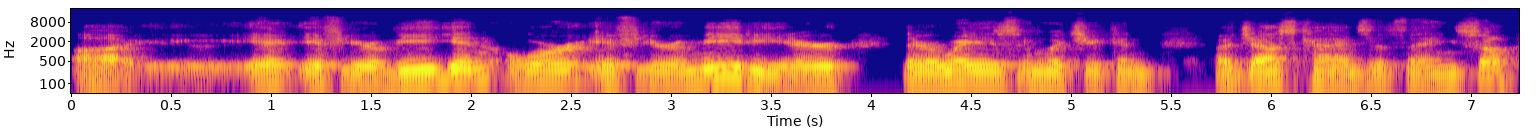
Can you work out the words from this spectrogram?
uh, if you're a vegan or if you're a meat eater, there are ways in which you can adjust kinds of things. So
